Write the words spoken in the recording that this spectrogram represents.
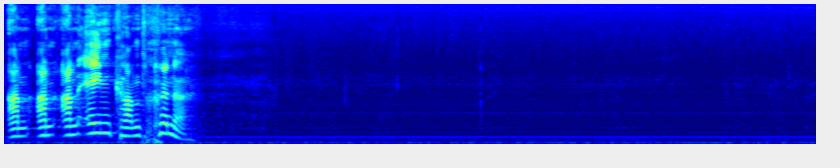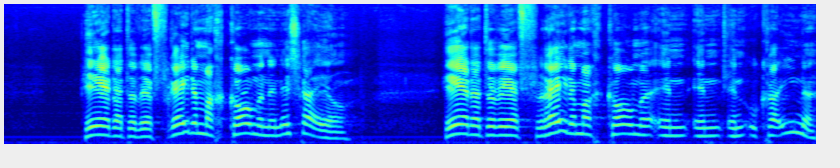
aan, aan, aan één kant gunnen. Heer, dat er weer vrede mag komen in Israël. Heer, dat er weer vrede mag komen in, in, in Oekraïne.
